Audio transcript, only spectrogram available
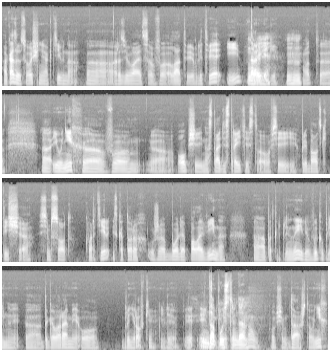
оказывается, очень активно э, развивается в Латвии, в Литве и в Норвегии. Mm-hmm. Вот э, и у них э, в э, общей на стадии строительства во всей Прибалтике 1700 квартир, из которых уже более половины а, подкреплены или выкуплены договорами о бронировке или... Э, Допустим, да. Ну, в общем, да, что у них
